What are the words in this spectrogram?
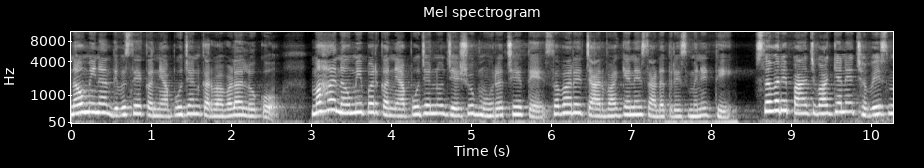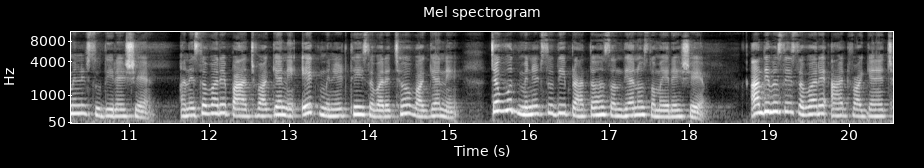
નવમીના દિવસે કન્યા પૂજન કરવાવાળા લોકો, મહાનવમી પર કન્યા પૂજનનું જે શુભ મુહૂર્ત છે તે સવારે ચાર વાગ્યાને સાડત્રીસ મિનિટથી, સવારે પાંચ વાગ્યાને છવ્વીસ મિનિટ સુધી રહેશે. અને સવારે પાંચ વાગ્યાને એક મિનિટથી સવારે છ વાગ્યાને ચૌદ મિનિટ સુધી પ્રાતઃ સંધ્યાનો સમય રહેશે. આ દિવસે સવારે આઠ વાગ્યાને છ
